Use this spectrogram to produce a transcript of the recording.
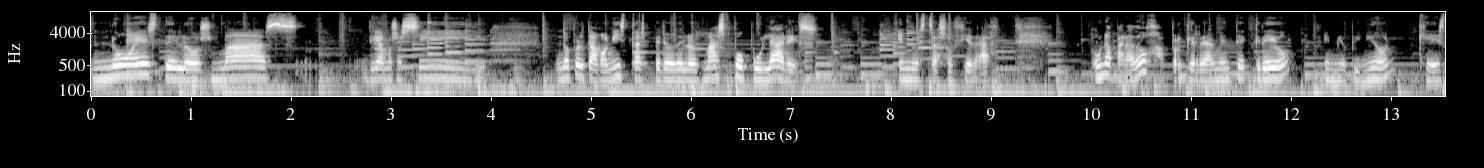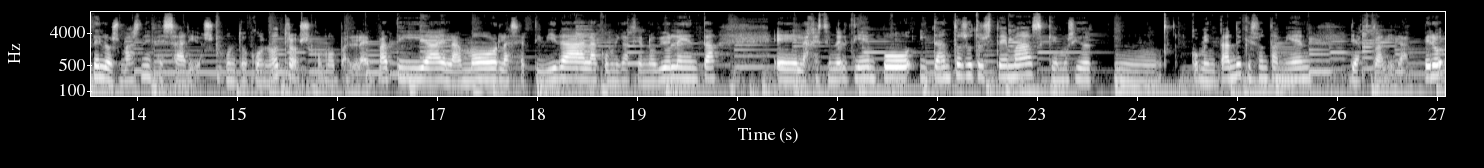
no es de los más, digamos así, no protagonistas, pero de los más populares en nuestra sociedad. Una paradoja, porque realmente creo, en mi opinión, que es de los más necesarios, junto con otros, como la empatía, el amor, la asertividad, la comunicación no violenta, eh, la gestión del tiempo y tantos otros temas que hemos ido mm, comentando y que son también de actualidad. Pero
